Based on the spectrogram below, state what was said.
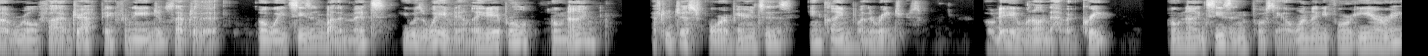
A Rule 5 draft pick from the Angels after the 08 season by the Mets, he was waived in late April 09 after just four appearances and claimed by the Rangers. O'Day went on to have a great 09 season, posting a 194 ERA,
